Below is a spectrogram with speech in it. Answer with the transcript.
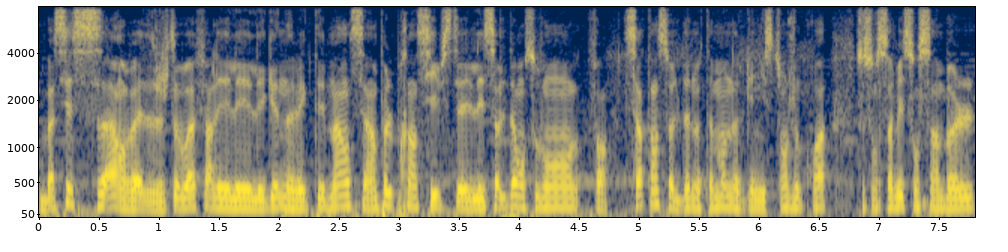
bah c'est ça en fait, je te vois faire les, les, les guns avec tes mains, c'est un peu le principe, c'est les soldats ont souvent, enfin certains soldats notamment en Afghanistan je crois, se sont servis son symbole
